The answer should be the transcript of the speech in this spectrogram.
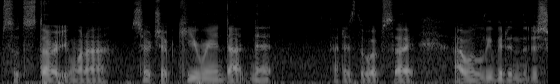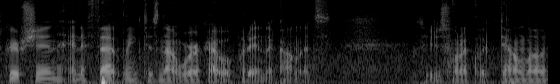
so to start you want to search up keyran.net that is the website. I will leave it in the description and if that link does not work I will put it in the comments. So you just want to click download.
